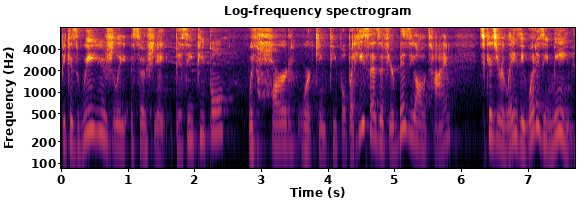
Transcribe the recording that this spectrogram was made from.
because we usually associate busy people with hard-working people. But he says if you're busy all the time, it's because you're lazy. What does he mean?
